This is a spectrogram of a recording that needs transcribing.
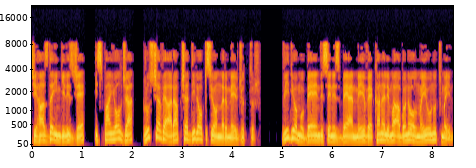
Cihazda İngilizce, İspanyolca, Rusça ve Arapça dil opsiyonları mevcuttur. Videomu beğendiyseniz beğenmeyi ve kanalıma abone olmayı unutmayın.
